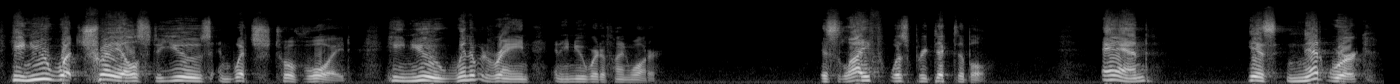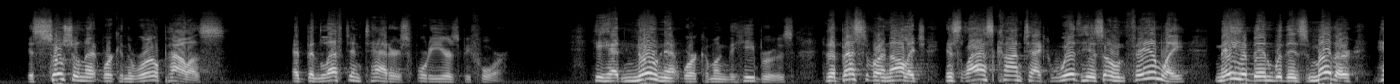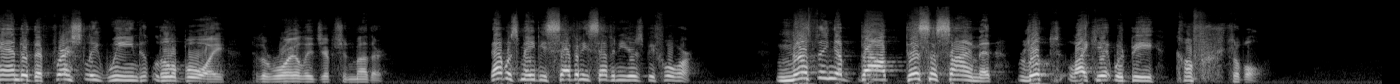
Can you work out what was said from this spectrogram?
He knew what trails to use and which to avoid. He knew when it would rain and he knew where to find water. His life was predictable. And his network, his social network in the royal palace, had been left in tatters 40 years before. He had no network among the Hebrews. To the best of our knowledge, his last contact with his own family may have been with his mother handed the freshly weaned little boy to the royal Egyptian mother. That was maybe 77 years before. Nothing about this assignment looked like it would be comfortable.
